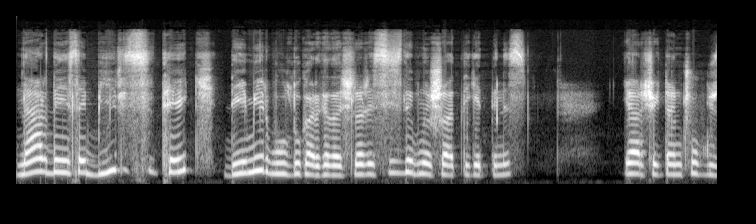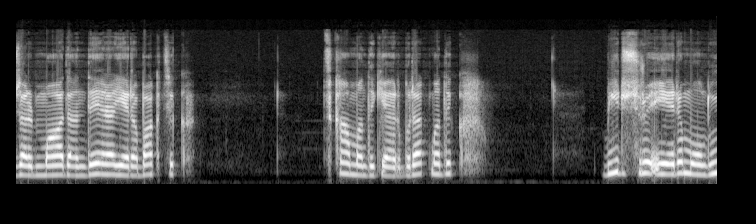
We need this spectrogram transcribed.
Neredeyse bir stek demir bulduk arkadaşlar. Siz de buna şahitlik ettiniz. Gerçekten çok güzel madende her yere baktık. Tıkanmadık yer bırakmadık. Bir sürü yerim oldu.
